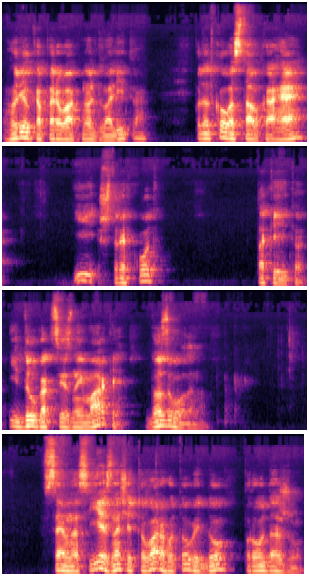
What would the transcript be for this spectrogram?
горілка первак 0,2 літра, податкова ставка Г і штрих-код такий-то. І друк акцизної марки дозволено. Все в нас є, значить товар готовий до продажу.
